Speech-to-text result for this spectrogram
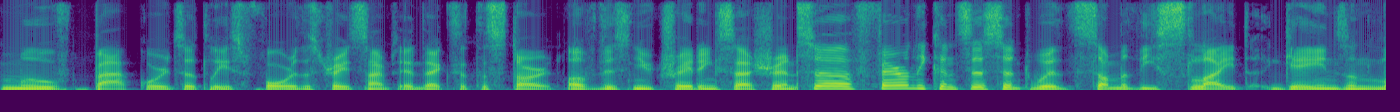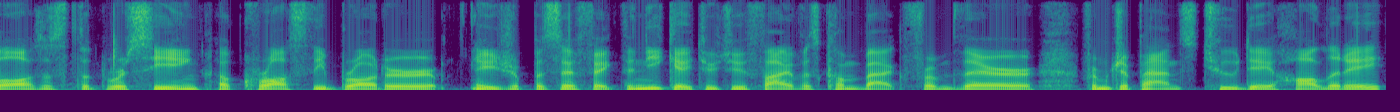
move backwards, at least for the Straits Times Index at the start of this new trading session. It's uh, fairly consistent with some of the slight gains and losses that we're seeing across the broader Asia Pacific. The Nikkei 225 has come back from their from Japan's two-day holiday,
